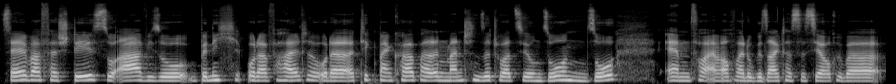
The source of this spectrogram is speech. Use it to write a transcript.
selber verstehst, so, ah, wieso bin ich oder verhalte oder tickt mein Körper in manchen Situationen so und so. Ähm, vor allem auch, weil du gesagt hast, dass ja auch über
